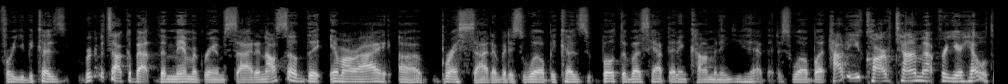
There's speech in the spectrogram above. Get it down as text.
for you? Because we're going to talk about the mammogram side and also the MRI uh, breast side of it as well, because both of us have that in common and you have that as well. But how do you carve time out for your health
